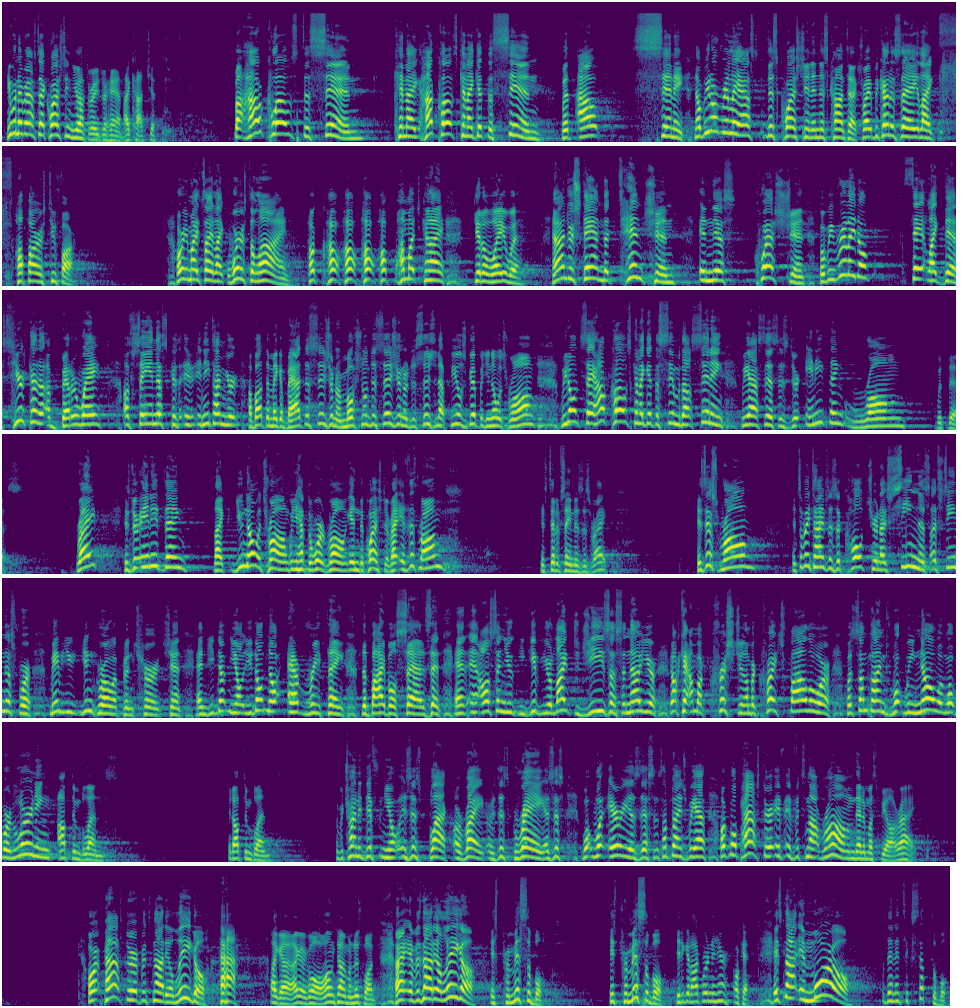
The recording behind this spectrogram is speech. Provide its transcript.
Anyone ever asked that question? You have to raise your hand. I caught you. But how close to sin can I, how close can I get to sin without sinning? Now, we don't really ask this question in this context, right? We kind of say, like, how far is too far? Or you might say, like, where's the line? How, how, how, how, how, how much can I get away with? And I understand the tension in this question, but we really don't say it like this. Here's kind of a better way of saying this because anytime you're about to make a bad decision or emotional decision or decision that feels good but you know it's wrong, we don't say, How close can I get to sin without sinning? We ask this Is there anything wrong with this? Right? Is there anything like you know it's wrong when you have the word wrong in the question, right? Is this wrong? Instead of saying, Is this right? Is this wrong? And so many times as a culture, and I've seen this, I've seen this where maybe you, didn't grow up in church and, and you, don't, you, know, you don't know everything the Bible says. And, and, and all of a sudden you, you give your life to Jesus and now you're, okay, I'm a Christian, I'm a Christ follower. But sometimes what we know and what we're learning often blends. It often blends. And we're trying to different, you know, is this black or white or is this gray? Is this, what, what area is this? And sometimes we ask, oh, well, Pastor, if, if it's not wrong, then it must be all right. Or, Pastor, if it's not illegal, I got, I to go a long time on this one. All right, if it's not illegal, it's permissible. It's permissible. Did it get awkward in here? Okay. It's not immoral, well, then it's acceptable.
